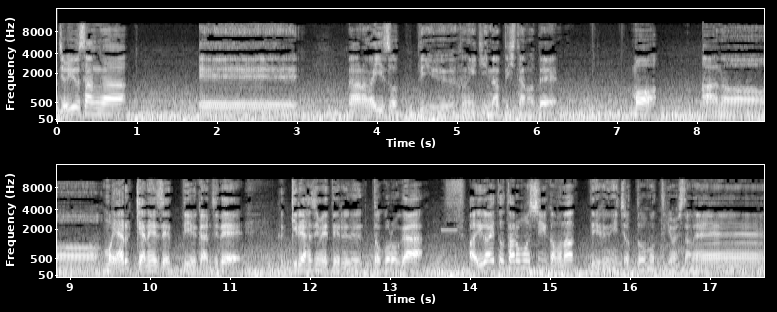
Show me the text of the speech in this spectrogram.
ー女優さんが、えー、なかなかいいぞっていう雰囲気になってきたので、もう、あのーもうやるっきゃねえぜっていう感じで、吹っ切れ始めてるところが、あ、意外と頼もしいかもなっていうふうにちょっと思ってきましたね。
